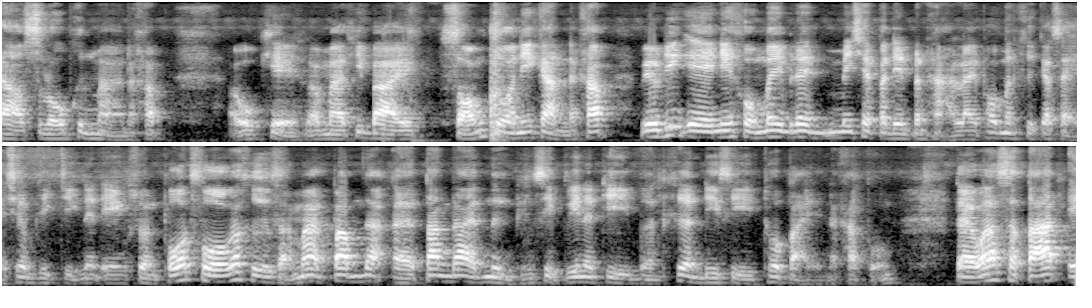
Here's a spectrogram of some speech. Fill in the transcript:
down slope ขึ้นมานะครับ โอเค เรามาอธิบาย 2 ตัวนี้กันนะครับ welding A นี่คงไม่ได้ไม่ใช่ประเด็นปัญหาอะไร เพราะมันคือกระแสเชื่อมจริงๆนั่นเอง ส่วน post flow ก็คือสามารถปั้มได้ตั้งได้ 1-10 วินาทีเหมือนเครื่อง DC ทั่วไปนะครับผม แต่ว่า start A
